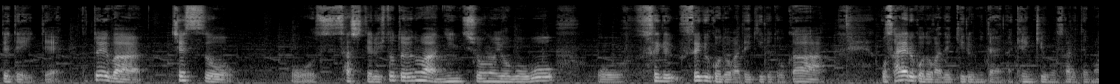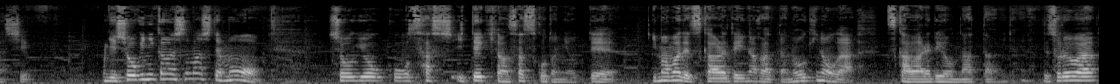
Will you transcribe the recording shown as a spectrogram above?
出ていて例えばチェスを指してる人というのは認知症の予防を防ぐ防ぐことができるとか抑えることができるみたいな研究もされてますし。で将棋に関しましても将棋をこう指し一定期間指すことによって今まで使われていなかった脳機能が使われるようになったみたいな。でそれは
